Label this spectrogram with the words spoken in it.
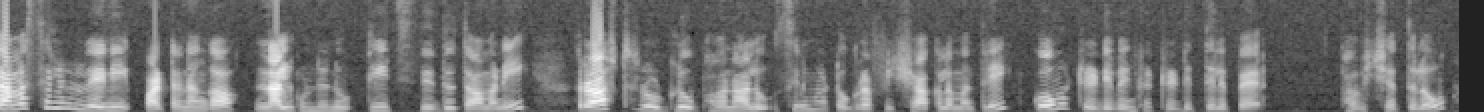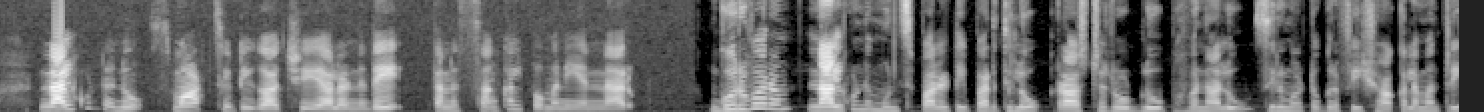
సమస్యలు లేని పట్టణంగా నల్గొండను తీర్చిదిద్దుతామని రాష్ట్ర రోడ్లు భవనాలు సినిమాటోగ్రఫీ శాఖల మంత్రి కోమటిరెడ్డి వెంకటరెడ్డి తెలిపారు. భవిష్యత్తులో నల్గొండను స్మార్ట్ సిటీగా చేయాలన్నదే తన సంకల్పమని అన్నారు. గురువారం నల్గొండ మున్సిపాలిటీ పరిధిలో రాష్ట్ర రోడ్లు భవనాలు సినిమాటోగ్రఫీ శాఖల మంత్రి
